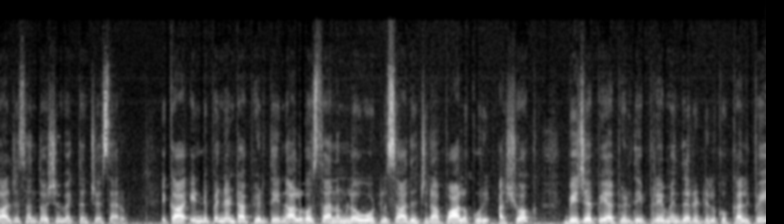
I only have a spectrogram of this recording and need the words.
కాల్చి సంతోషం వ్యక్తం చేశారు. ఇక ఇండిపెండెంట్ అభ్యర్థి నాలుగో స్థానంలో ఓట్లు సాధించిన పాలకూరి అశోక్ బీజేపీ అభ్యర్థి ప్రేమేందర్ రెడ్డిలకు కలిపి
